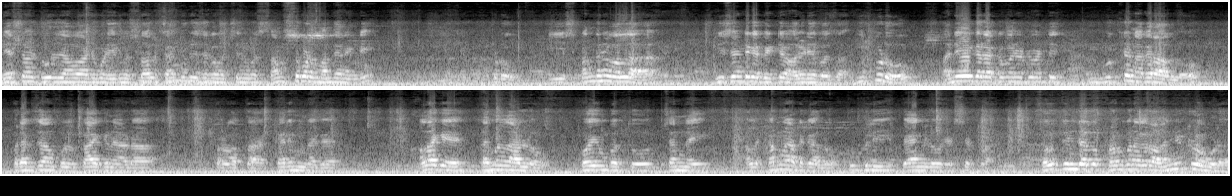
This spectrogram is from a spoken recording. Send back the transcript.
నేషనల్ టూరిజం అవార్డు కూడా ఇరవై సార్లు కంటిన్యూస్గా వచ్చిన సంస్థ కూడా మందేనండి ఇప్పుడు ఈ స్పందన వల్ల రీసెంట్గా పెట్టాం హాలిడే బజార్. ఇప్పుడు అనేక రకమైనటువంటి ముఖ్య నగరాల్లో ఫర్ ఎగ్జాంపుల్ కాకినాడ తర్వాత కరీంనగర్ అలాగే తమిళనాడులో కోయంబత్తూర్ చెన్నై అలా కర్ణాటకలో హుబ్లీ బెంగళూరు ఎట్సెట్రా సౌత్ ఇండియాలో ప్రముఖ నగరాలన్నింటిలో కూడా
